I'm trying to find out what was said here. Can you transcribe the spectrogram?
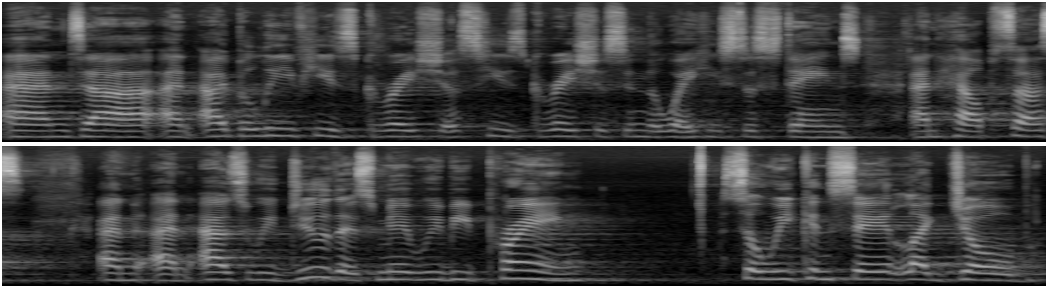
And, uh, and I believe He's gracious. He's gracious in the way He sustains and helps us. And, and as we do this, may we be praying so we can say it like Job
